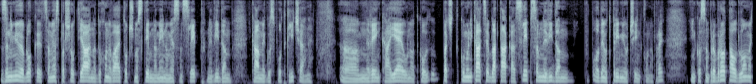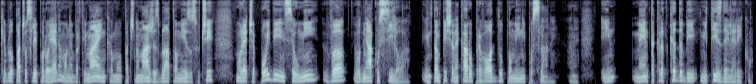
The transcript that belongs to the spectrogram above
Zanimivo je bilo, ker sem jaz prišel tja na duhovne vaje točno s tem namenom. Jaz sem slep, ne vidim, kam me gospod kliče. Ne, um, ne vem, kaj je. No, tako, pač komunikacija je bila taka, slep sem, ne vidim, odem odprimi oči in tako naprej. In ko sem prebral ta odlomek, je bilo pač o slepo rojenem, ne Bartimaj in ki mu pač namaže z blatom Jezus oči, mu reče: Pojdi in se umi v vodnjaku Silova. In tam piše, kar v prevodu pomeni poslane. In meni takrat, da bi mi ti zdaj le rekel.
